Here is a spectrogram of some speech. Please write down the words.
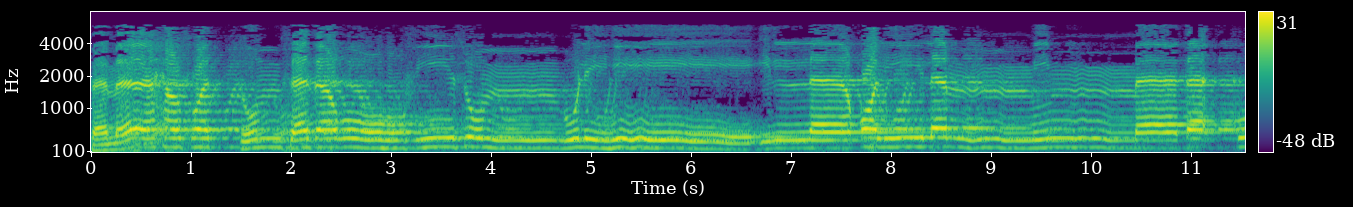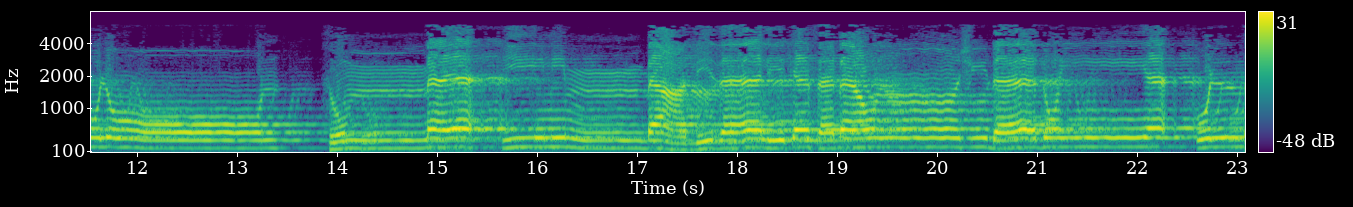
فما حصدتم فذروه في سنبله إلا قليلا مما تأكلون ثم يأتي من بعد ذلك سبع شداد يأكلن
